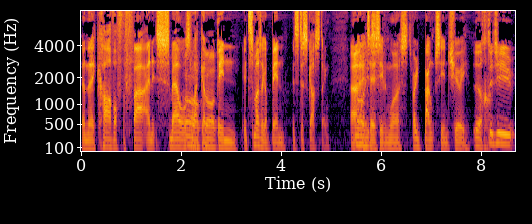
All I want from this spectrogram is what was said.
and they carve off the fat and it smells Oh, like a bin. It smells like a bin. It's disgusting. Uh, And it tastes even worse. It's very bouncy and chewy. Ugh. Did you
